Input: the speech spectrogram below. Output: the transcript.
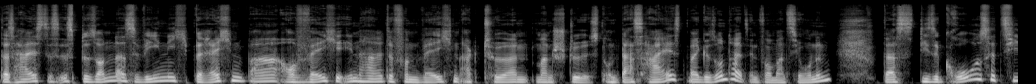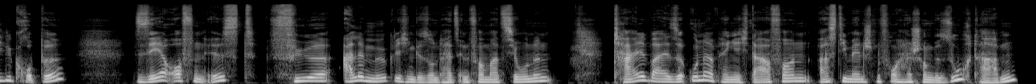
Das heißt, es ist besonders wenig berechenbar, auf welche Inhalte von welchen Akteuren man stößt. Und das heißt bei Gesundheitsinformationen, dass diese große Zielgruppe sehr offen ist für alle möglichen Gesundheitsinformationen, teilweise unabhängig davon, was die Menschen vorher schon gesucht haben.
